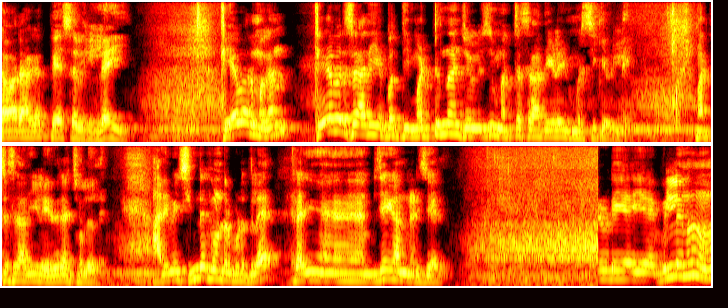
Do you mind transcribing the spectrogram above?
தவறாக பேசவில்லை. தேவர் மகன் தேவர் சாதியை பற்றி மட்டும்தான் சொல்லிச்சு மற்ற சாதிகளை விமர்சிக்கவில்லை. மற்ற சாதிகளை எதிராக சொல்லலை. அதேமாதிரி சின்ன கவுண்டர் படத்தில் ரஜி விஜயகாந்த் நடித்தார் அவருடைய வில்லனும்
